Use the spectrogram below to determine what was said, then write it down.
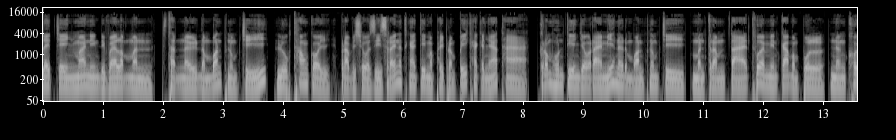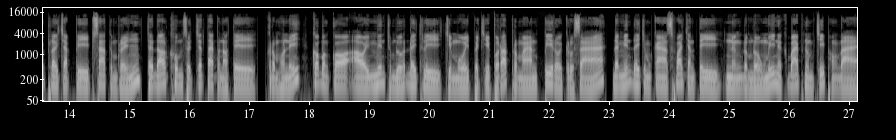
Late Change Mining Development ស្ថិតនៅតំបន់ភ្នំជីលោកថោងកុយប្រាវិសុវអាស៊ីស្រីនៅថ្ងៃទី27ខែកញ្ញាថា ក្រុមហ៊ុនទាញយករ៉ែមាសនៅតំបន់ភ្នំជីមិនត្រឹមតែធ្វើឲ្យមានការបំពុលនិងខូចផ្លូវចាប់ពីផ្សារទំរិញទៅដល់ឃុំសុចិត្តតែប៉ុណ្ណោះទេក្រុមហ៊ុននេះក៏បង្កឲ្យមានចំនួនដីធ្លីជាមួយប្រជាពលរដ្ឋប្រមាណ200គ្រួសារដែលមានដីចម្ការស្វាយចន្ទីនិងដំឡូងមីនៅក្បែរភ្នំជីផងដែរ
